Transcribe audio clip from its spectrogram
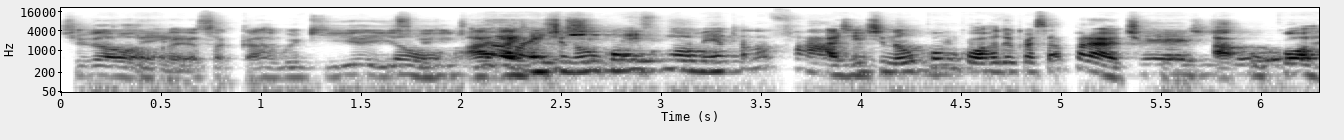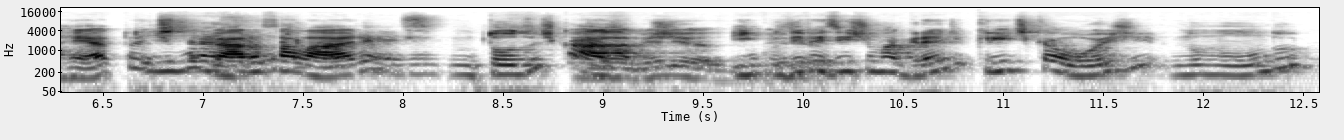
chega lá, para essa cargo aqui, é isso Não, que a gente a- a gente não nesse momento, ela fala. A gente não né? concorda com essa prática. É, a o correto é divulgar o salário em, em todos os Ah, casos. beleza. Inclusive, beleza. existe uma grande crítica hoje no mundo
